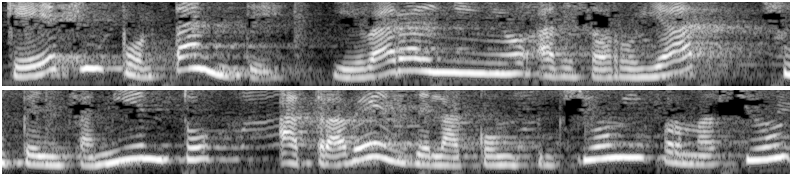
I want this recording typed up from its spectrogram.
que es importante llevar al niño a desarrollar su pensamiento a través de la construcción e información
